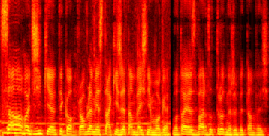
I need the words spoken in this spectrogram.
samochodzikiem, tylko problem jest taki, że tam wejść nie mogę, bo to jest bardzo trudne, żeby tam wejść.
